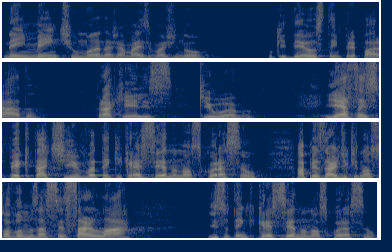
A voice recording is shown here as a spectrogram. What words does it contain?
nem mente humana jamais imaginou o que Deus tem preparado para aqueles que o amam. E essa expectativa tem que crescer no nosso coração. Apesar de que nós só vamos acessar lá, isso tem que crescer no nosso coração.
